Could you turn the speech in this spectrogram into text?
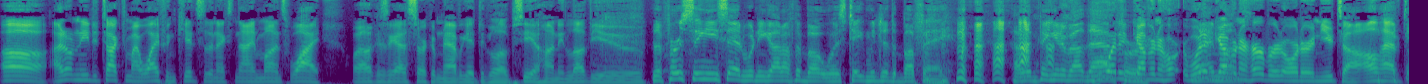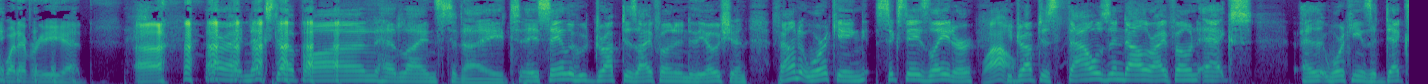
Oh, I don't need to talk to my wife and kids for the next nine months. Why? Well, because I got to circumnavigate the globe. See you, honey. Love you. the first thing he said when he got off the boat was, "Take me to the buffet." I've been thinking about that. what did Governor What did Governor months. Herbert order in Utah? I'll have whatever he had. Uh, All right, next up on headlines tonight. A sailor who dropped his iPhone into the ocean found it working six days later. Wow. He dropped his $1,000 iPhone X uh, working as a deck,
